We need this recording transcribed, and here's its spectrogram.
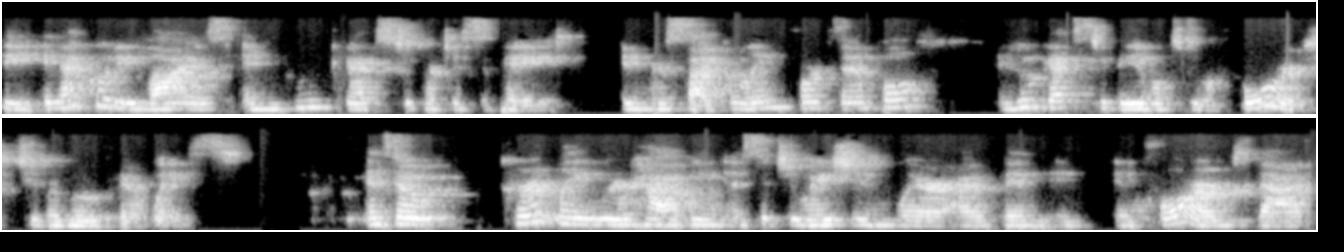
the inequity lies in who gets to participate in recycling, for example, and who gets to be able to afford to remove their waste. And so currently we're having a situation where I've been in, informed that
